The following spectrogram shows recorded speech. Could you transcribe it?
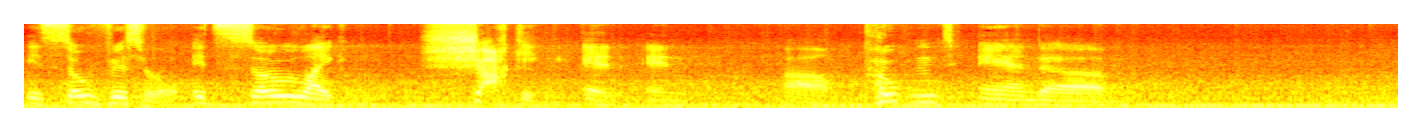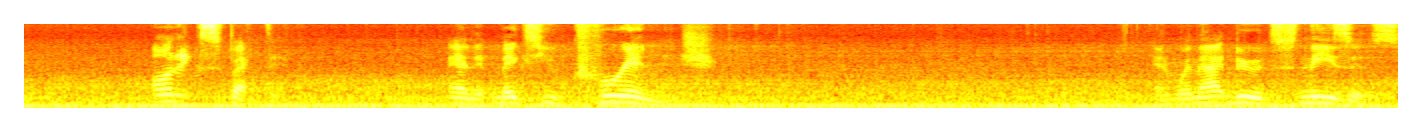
is so visceral. It's so like shocking and and um, potent and um, unexpected and it makes you cringe. And when that dude sneezes,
